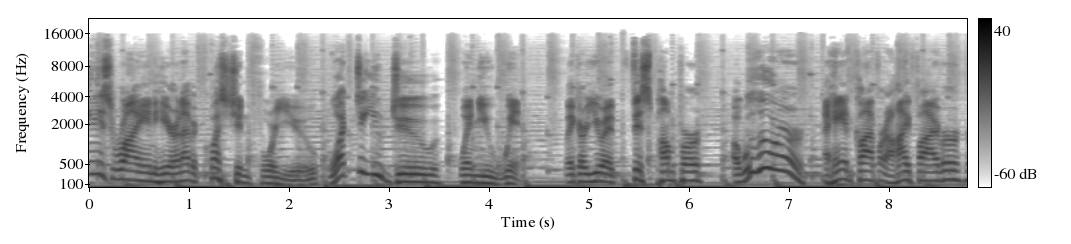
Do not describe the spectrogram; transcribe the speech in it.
It is Ryan here, and I have a question for you. What do you do when you win? Like, are you a fist pumper? a woohooer, a hand clapper, a high fiver.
